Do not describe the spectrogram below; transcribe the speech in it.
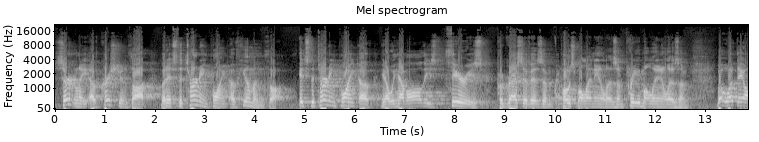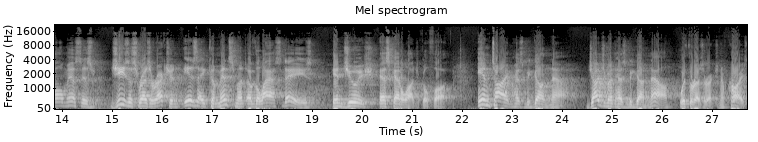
certainly of Christian thought but it's the turning point of human thought. It's the turning point of, you know, we have all these theories progressivism, postmillennialism, premillennialism. But what they all miss is Jesus' resurrection is a commencement of the last days in Jewish eschatological thought. End time has begun now. Judgment has begun now with the resurrection of Christ.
